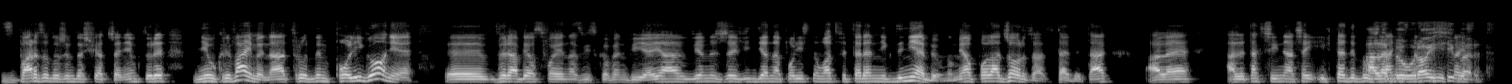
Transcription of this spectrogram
z bardzo dużym doświadczeniem, który, nie ukrywajmy, na trudnym poligonie e, wyrabiał swoje nazwisko w NBA, a wiemy, że w Indianapolis no, łatwy teren nigdy nie był. No, miał Pola George'a wtedy, tak? Ale, ale tak czy inaczej i wtedy był Ale był Roy Hibbert.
